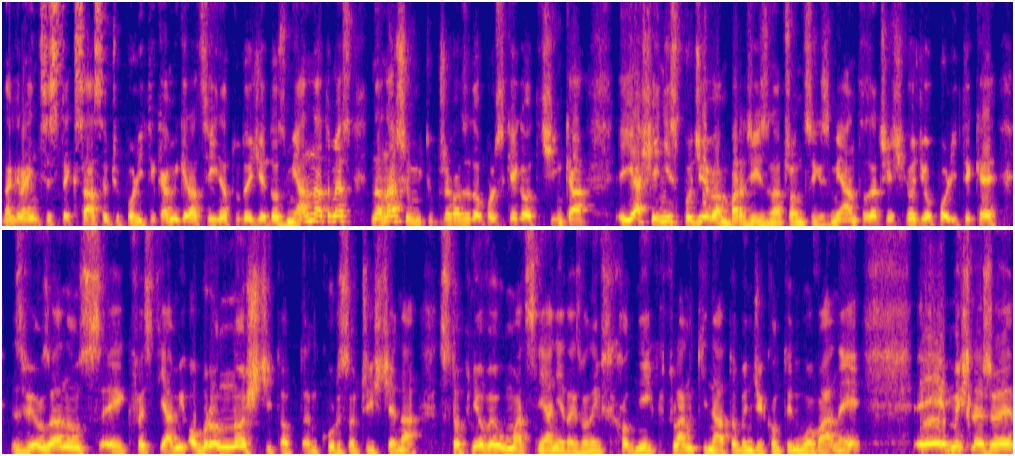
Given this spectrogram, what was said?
na granicy z Teksasem, czy polityka migracyjna, tu dojdzie do zmian. Natomiast na naszym, i tu przechodzę do polskiego odcinka, ja się nie spodziewam bardziej znaczących zmian. To znaczy, jeśli chodzi o politykę związaną z kwestiami obronności, to ten kurs oczywiście na stopniowe umacnianie tak zwanej wschodniej flanki NATO będzie kontynuowany. Myślę, że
